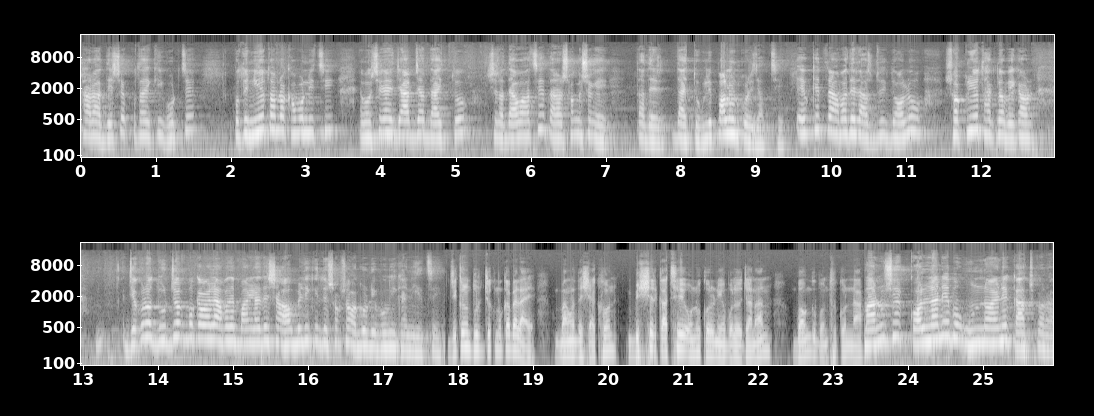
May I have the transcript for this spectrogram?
সারা দেশে কোথায় কি ঘটছে প্রতিনিয়ত আমরা খবর নিচ্ছি এবং সেখানে যার যার দায়িত্ব সেটা দেওয়া আছে তারা সঙ্গে সঙ্গে তাদের দায়িত্বগুলি পালন করে যাচ্ছে। এক্ষেত্রে আমাদের রাজনৈতিক দলও সক্রিয় থাকতে হবে কারণ যে কোনো দুর্যোগ মোকাবেলায় আমাদের বাংলাদেশ আওয়ামী লীগ কিন্তু সবসময় অগ্রণী ভূমিকা নিয়েছে। যে কোনো দুর্যোগ মোকাবেলায় বাংলাদেশ এখন বিশ্বের কাছে অনুকরণীয় বলেও জানান বঙ্গবন্ধু কন্যা। মানুষের কল্যাণে এবং উন্নয়নে কাজ করা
